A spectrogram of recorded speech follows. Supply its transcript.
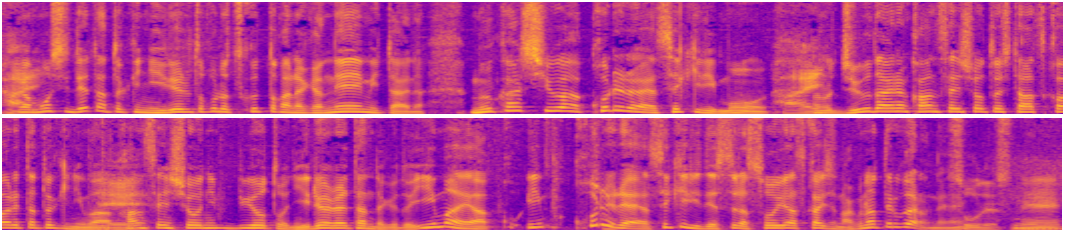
がもし出たときに入れるところを作っとかなきゃねみたいな、昔はコレラや赤痢も、はい、あの重大な感染症として扱われたときには、感染症に病棟に入れられたんだけど、ど、今やコレラや赤痢ですらそういう扱いじゃなくなってるからね。そうですね。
